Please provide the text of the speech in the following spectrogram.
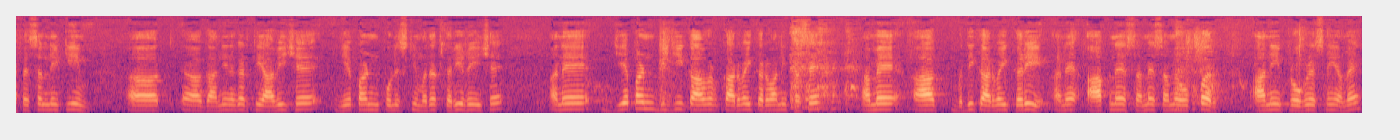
એફએસએલની ટીમ ગાંધીનગરથી આવી છે. જે પણ પોલીસની મદદ કરી રહી છે અને જે પણ બીજી કાર- કાર્યવાહી કરવાની થશે અમે આ બધી કાર્યવાહી કરી અને આપને સમય સમય ઉપર આની પ્રોગ્રેસની અમે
